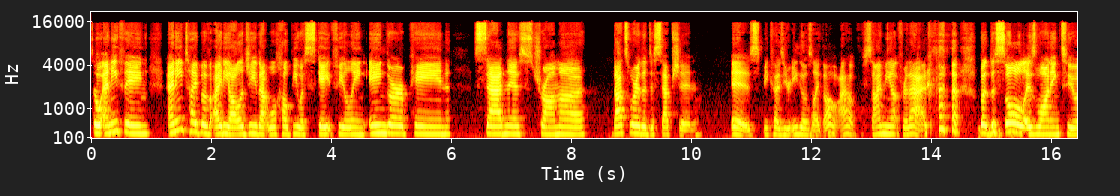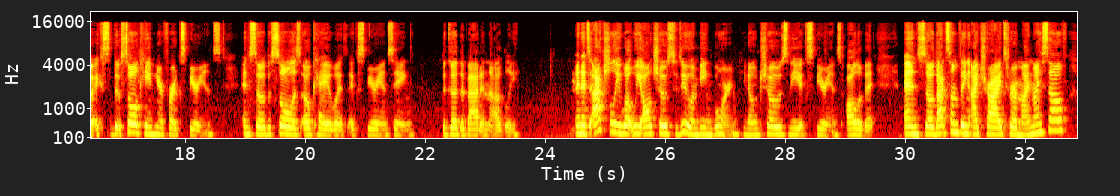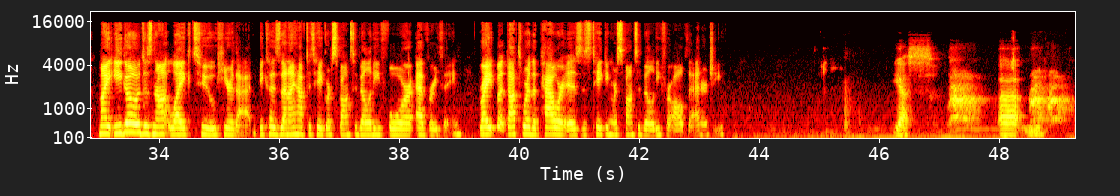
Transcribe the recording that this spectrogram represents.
So anything, any type of ideology that will help you escape feeling anger, pain, sadness, trauma, that's where the deception is because your ego's like, oh, wow, sign me up for that. but the soul is wanting to, ex- the soul came here for experience. And so the soul is okay with experiencing the good, the bad, and the ugly. And it's actually what we all chose to do in being born, you know, chose the experience, all of it. And so that's something I try to remind myself. My ego does not like to hear that because then I have to take responsibility for everything right but that's where the power is is taking responsibility for all of the energy yes uh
